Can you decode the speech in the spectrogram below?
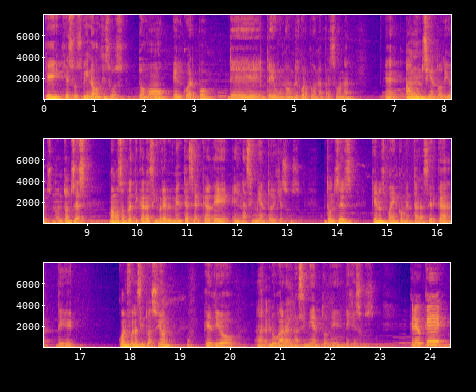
que Jesús vino, Jesús tomó el cuerpo de, un hombre, el cuerpo de una persona, eh, aún siendo Dios, ¿no? Entonces, vamos a platicar así brevemente acerca del el nacimiento de Jesús. Entonces, ¿qué nos pueden comentar acerca de cuál fue la situación que dio eh, lugar al nacimiento de, Jesús? Creo que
